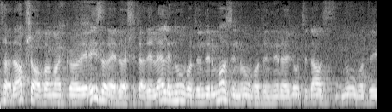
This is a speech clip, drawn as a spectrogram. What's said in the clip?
tāda apšaubāma, ka ir izveidojuši tādi lieli novadi un ir mazi novadi. Un ir ļoti daudz novadi,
